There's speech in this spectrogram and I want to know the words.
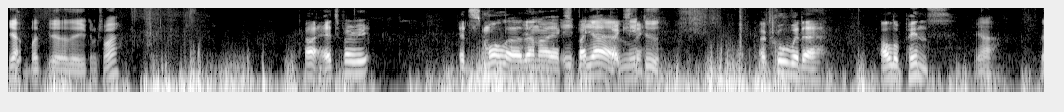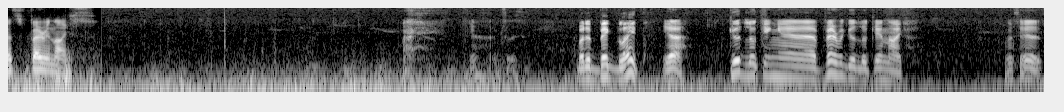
Yeah, but uh, you can try. Ah, it's very. It's smaller than I I- expected. yeah, actually. me too. Uh, cool with the hollow pins. Yeah, that's very nice. yeah, it's a, But a big blade. yeah, good looking, uh, very good looking knife. Let's see, it's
